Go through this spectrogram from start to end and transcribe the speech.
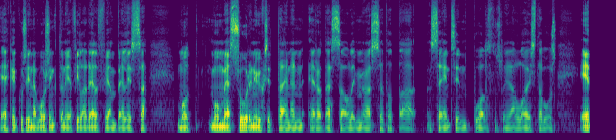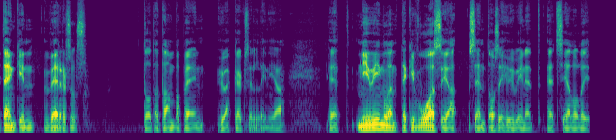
ehkä kuin siinä Washingtonin ja Philadelphian pelissä, mutta mun mielestä suurin yksittäinen ero tässä oli myös se tota, Saintsin puolustuslinjan loistavuus, etenkin versus tota, Tampa Bayn hyökkäyksen linjaa. Et New England teki vuosia sen tosi hyvin, että et siellä oli,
